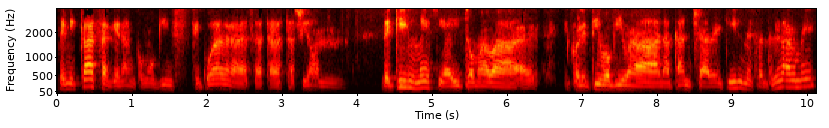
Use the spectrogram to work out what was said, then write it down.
de mi casa, que eran como 15 cuadras hasta la estación de Quilmes y ahí tomaba el colectivo que iba a la cancha de Quilmes a entrenarme.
